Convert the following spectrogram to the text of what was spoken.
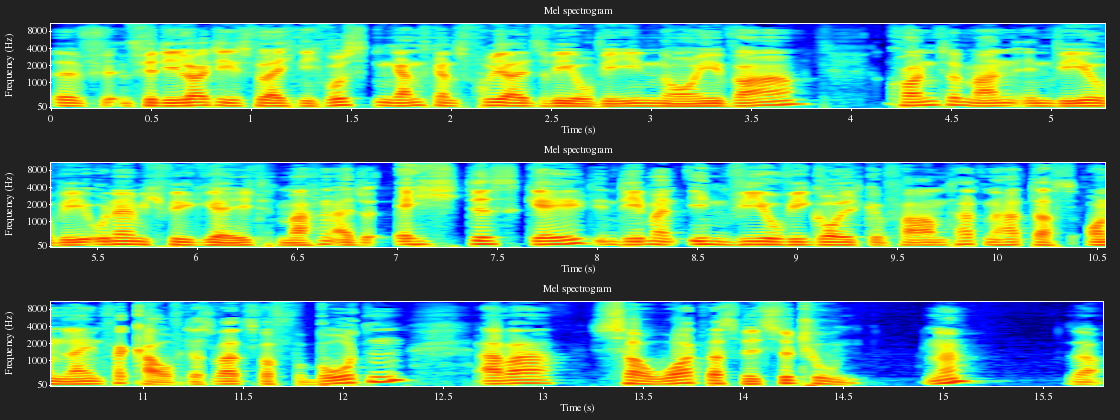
Äh, für, für die Leute, die es vielleicht nicht wussten, ganz, ganz früher als WoW neu war, konnte man in WoW unheimlich viel Geld machen, also echtes Geld, indem man in WoW Gold gefarmt hat und hat das online verkauft. Das war zwar verboten, aber so what, was willst du tun? Ne? So.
